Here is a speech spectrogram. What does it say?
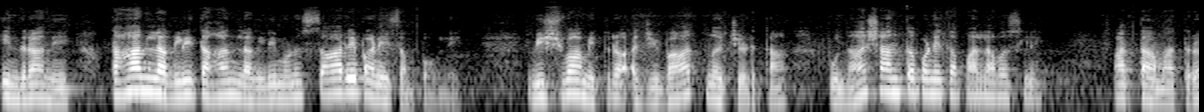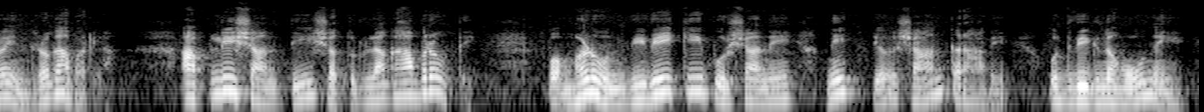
इंद्राने तहान लागली तहान लागली म्हणून सारे पाणी संपवले. विश्वामित्र अजिबात न चिडता पुन्हा शांतपणे तपाला बसले. आता मात्र इंद्र घाबरला. आपली शांती शत्रूला घाबरवते. प म्हणून विवेकी पुरुषाने नित्य शांत राहावे. उद्विग्न होऊ नये.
